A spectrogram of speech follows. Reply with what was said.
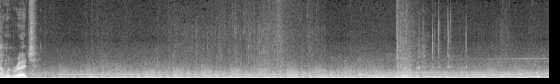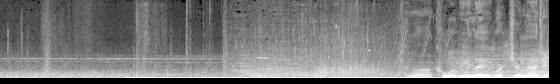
coming, Reg. Come on, core relay, work your magic.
